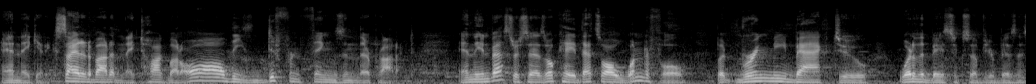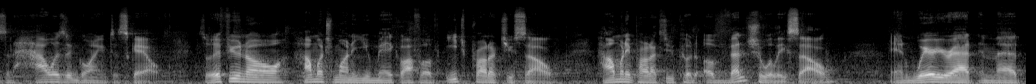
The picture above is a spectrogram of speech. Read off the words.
and they get excited about it and they talk about all these different things in their product. And the investor says, okay, that's all wonderful, but bring me back to what are the basics of your business and how is it going to scale? So if you know how much money you make off of each product you sell, how many products you could eventually sell, and where you're at in that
